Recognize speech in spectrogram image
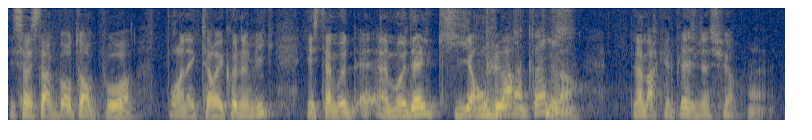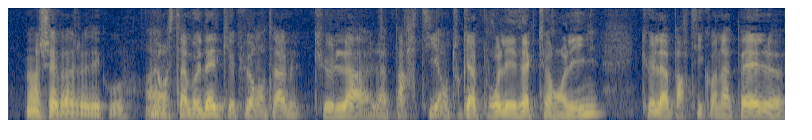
et ça c'est important pour, pour un acteur économique, et c'est un, mod- un modèle qui Plus embarque rentable tous- La marketplace, bien sûr. Non, je sais pas, je le découvre. Ouais. Non, c'est un modèle qui est plus rentable que la, la partie, en tout cas pour les acteurs en ligne, que la partie qu'on appelle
